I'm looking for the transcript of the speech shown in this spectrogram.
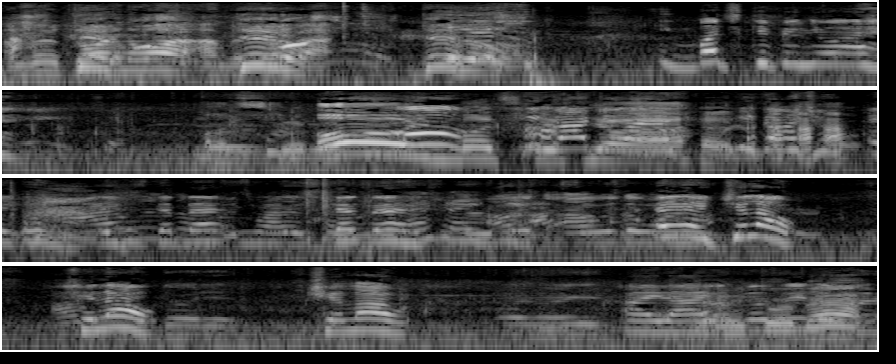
I'm gonna throw it in the water. I'm gonna Get throw it him. Get him. He mud skipping your ass. Oh, he must He got you. eh? He got you. Hey, hey, hey, step back. Step back. Hey, hey, chill out. Chill out. Chill out. Alright, I'm gonna throw it back.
